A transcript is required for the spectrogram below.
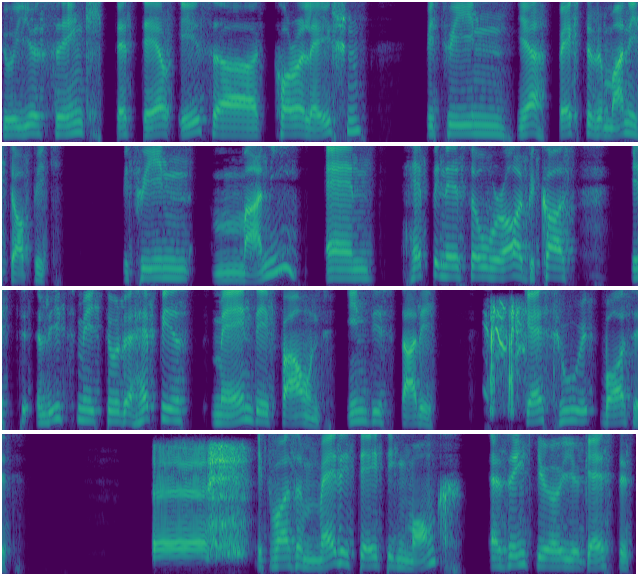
Do you think that there is a correlation between, yeah, back to the money topic, between money and happiness overall? Because it leads me to the happiest man they found in this study. Guess who it was it? Uh, it was a meditating monk. I think you you guessed it.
